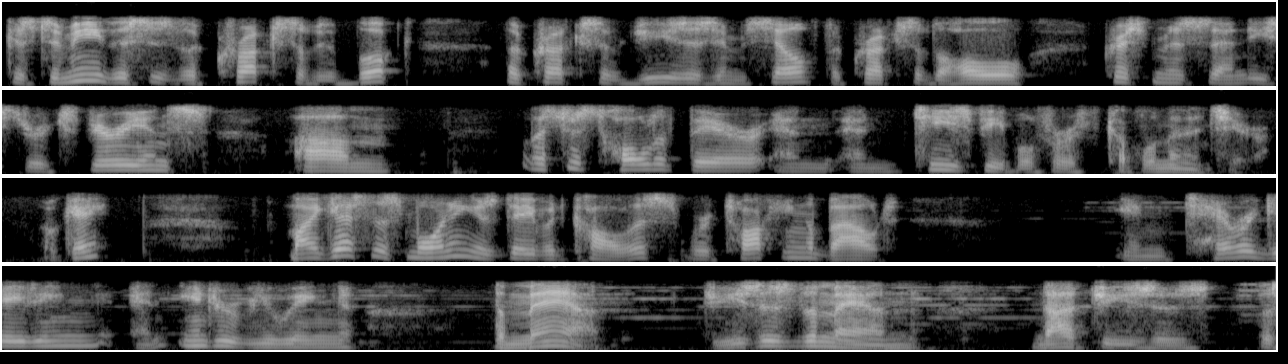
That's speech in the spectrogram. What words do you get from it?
because to me, this is the crux of the book, the crux of Jesus himself, the crux of the whole Christmas and Easter experience. Um, let's just hold it there and, and tease people for a couple of minutes here, okay? My guest this morning is David Collis. We're talking about interrogating and interviewing the man, Jesus the man, not Jesus the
